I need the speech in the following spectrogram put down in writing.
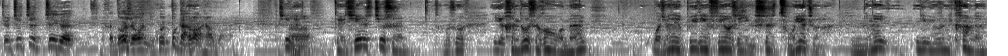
就这这这个，很多时候你会不敢往上玩。这个、嗯对，其实就是怎么说，也很多时候我们，我觉得也不一定非要是影视从业者了，可能你比如说你看了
